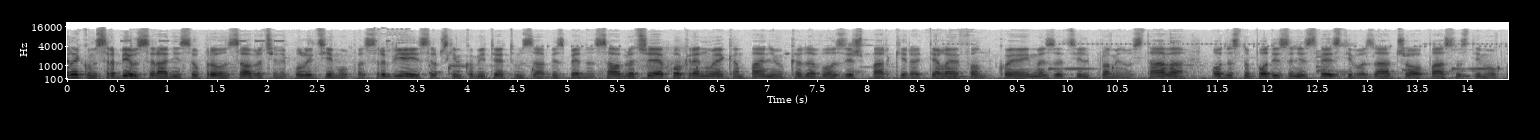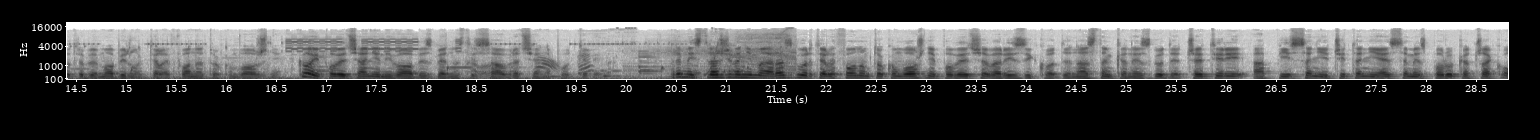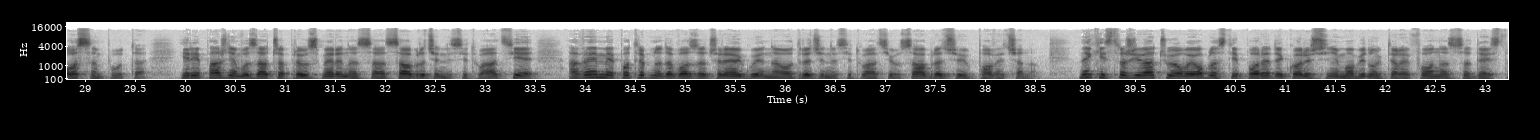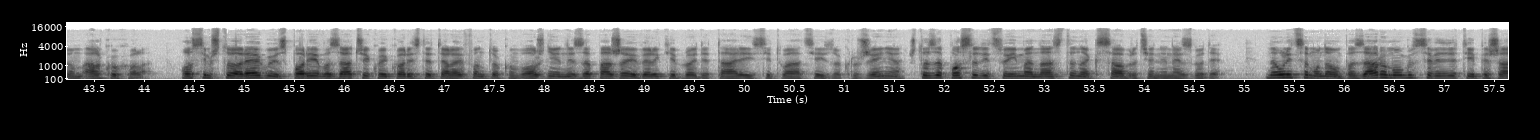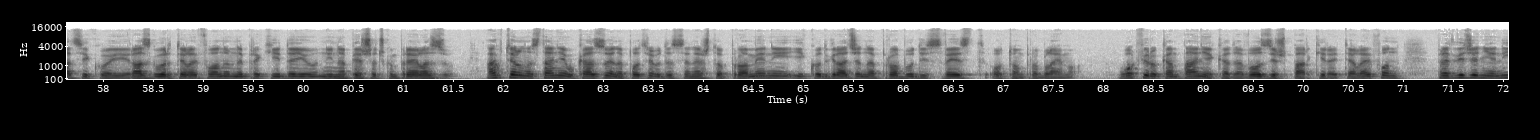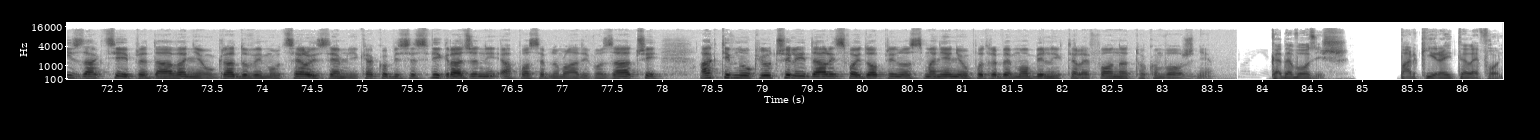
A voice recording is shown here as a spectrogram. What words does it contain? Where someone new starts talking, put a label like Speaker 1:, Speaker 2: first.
Speaker 1: Telekom Srbije u saradnji sa Upravom saobraćene policije MUPA Srbije i Srpskim komitetom za bezbednost saobraćaja pokrenuo je kampanju Kada voziš, parkiraj telefon, koja ima za cilj promjenu stava, odnosno podizanje svesti vozača o opasnostima upotrebe mobilnog telefona tokom vožnje, kao i povećanje nivoa bezbednosti saobraćaja na putevima. Prema istraživanjima, razgovor telefonom tokom vožnje povećava rizik od nastanka nezgode 4, a pisanje i čitanje SMS poruka čak 8 puta, jer je pažnja vozača preusmerena sa saobraćene situacije, a vreme je potrebno da vozač reaguje na određene situacije u saobraćaju povećano. Neki istraživači u ovoj oblasti porede korišćenje mobilnog telefona sa dejstvom alkohola. Osim što reaguju sporije vozači koji koriste telefon tokom vožnje, ne zapažaju veliki broj detalja i situacija iz okruženja, što za posledicu ima nastanak saobraćene nezgode. Na ulicama u Novom pazaru mogu se vidjeti i pešaci koji razgovor telefonom ne prekidaju ni na pešačkom prelazu. Aktuelno stanje ukazuje na potrebu da se nešto promeni i kod građana probudi svest o tom problemu. U okviru kampanje Kada voziš, parkiraj telefon, predviđen je niz akcija i predavanja u gradovima u celoj zemlji kako bi se svi građani, a posebno mladi vozači, aktivno uključili i dali svoj doprinos smanjenju upotrebe mobilnih telefona tokom vožnje.
Speaker 2: Kada voziš, parkiraj telefon.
